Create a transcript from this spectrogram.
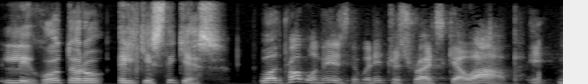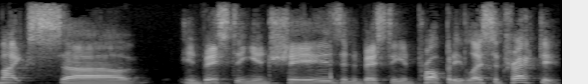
λιγότερο ελκυστικές. Well, the problem is that when interest rates go up, it makes uh, investing in shares and investing in property less attractive.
